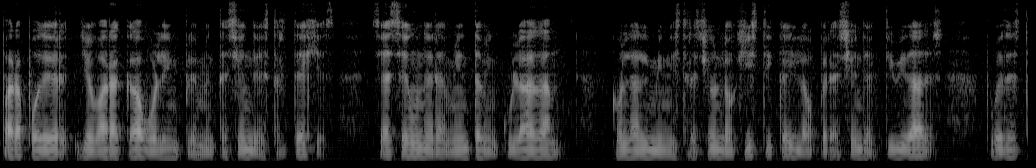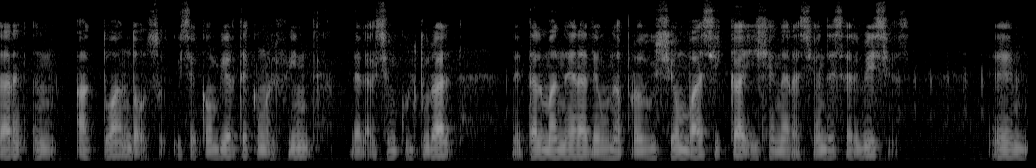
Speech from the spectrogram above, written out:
Para poder llevar a cabo la implementación de estrategias, se hace una herramienta vinculada con la administración logística y la operación de actividades. Puede estar actuando y se convierte con el fin de la acción cultural, de tal manera de una producción básica y generación de servicios. Em,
